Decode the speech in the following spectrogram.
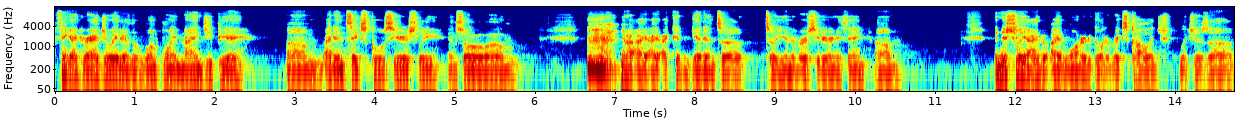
I think I graduated with a 1.9 GPA. Um, I didn't take school seriously, and so um, you know, I, I- couldn't get into to a university or anything. Um, initially, I had, I had wanted to go to Ricks College, which is uh,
